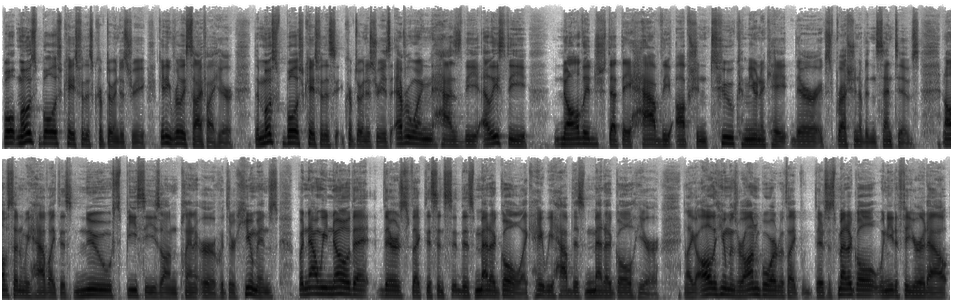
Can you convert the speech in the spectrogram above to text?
most bullish case for this crypto industry, getting really sci-fi here, the most bullish case for this crypto industry is everyone has the at least the knowledge that they have the option to communicate their expression of incentives. And all of a sudden, we have like this new species on planet Earth with their humans. But now we know that there's like this this meta goal. Like, hey, we have this meta goal here. And, like all the humans are on board with like, there's this meta goal. We need to figure it out.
